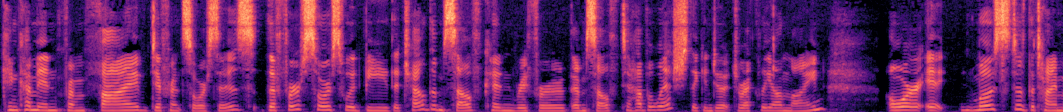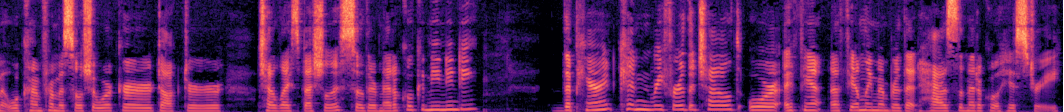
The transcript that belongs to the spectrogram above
can come in from five different sources. The first source would be the child themselves can refer themselves to have a wish. They can do it directly online, or it most of the time it will come from a social worker, doctor, child life specialist, so their medical community. The parent can refer the child or a, fa- a family member that has the medical history.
